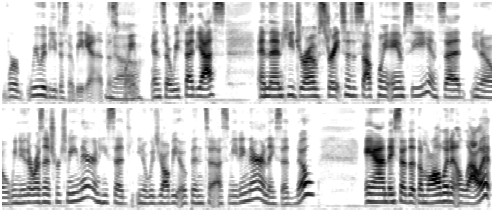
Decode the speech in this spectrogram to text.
we're we would be disobedient at this Yeah. point. And so we said yes. And then he drove straight to South Point AMC and said, you know, we knew there wasn't a church meeting there. And he said, you know, would y'all be open to us meeting there? And they said no. And they said that the mall wouldn't allow it.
